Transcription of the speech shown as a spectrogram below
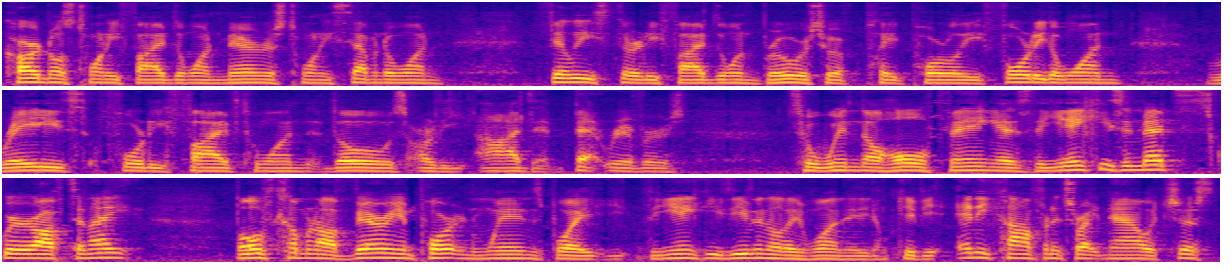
Cardinals, 25 to 1. Mariners, 27 to 1. Phillies, 35 to 1. Brewers, who have played poorly, 40 to 1. Rays, 45 to 1. Those are the odds at Bet Rivers to win the whole thing as the Yankees and Mets square off tonight. Both coming off very important wins. Boy, the Yankees, even though they won, they don't give you any confidence right now. It's just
